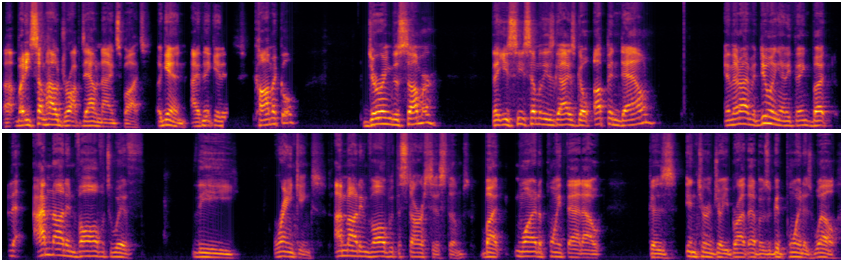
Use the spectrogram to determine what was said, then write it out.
Uh, but he somehow dropped down nine spots. Again, I think it is comical during the summer that you see some of these guys go up and down and they're not even doing anything. But I'm not involved with the rankings. I'm not involved with the star systems, but wanted to point that out because intern Joe, you brought that up. It was a good point as well.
